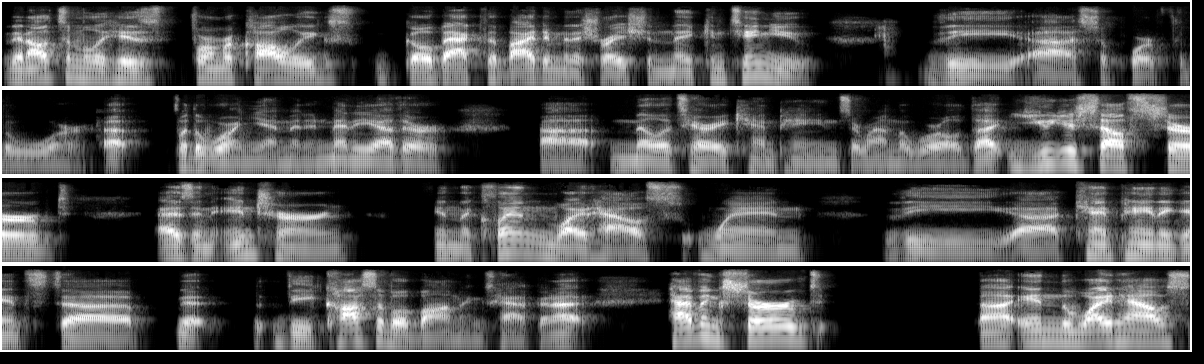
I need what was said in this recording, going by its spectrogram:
then ultimately his former colleagues go back to the Biden administration and they continue the uh, support for the war uh, for the war in Yemen and many other uh, military campaigns around the world. Uh, you yourself served as an intern in the Clinton White House when the uh, campaign against uh, the, Kosovo bombings happened. having served in the White House,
